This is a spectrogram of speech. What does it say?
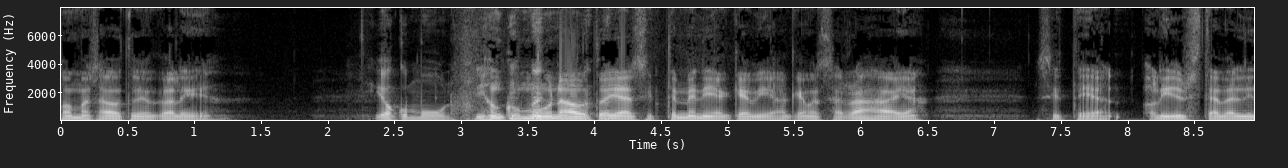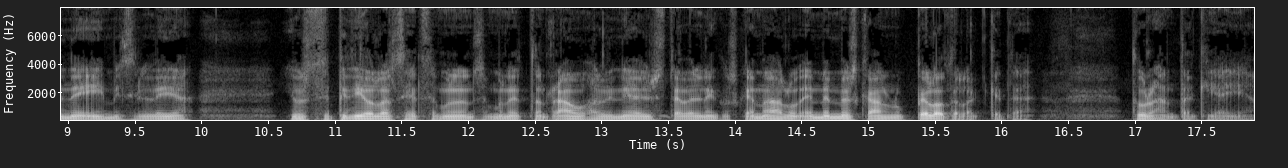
hommas auto, joka oli jonkun muun. Jonkun muun auto ja sitten meni ja kävi hakemassa rahaa ja sitten ja oli ystävällinen ihmisille ja just se piti olla se, että semmoinen, semmoinen että on rauhallinen ja ystävällinen, koska emme, halu, emme myöskään halunnut pelotella ketään turhan takia. Ja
